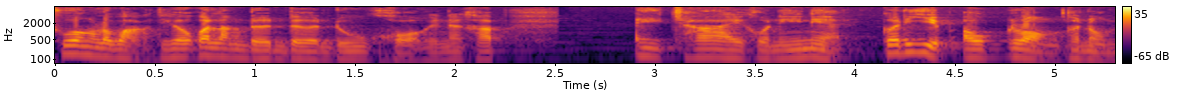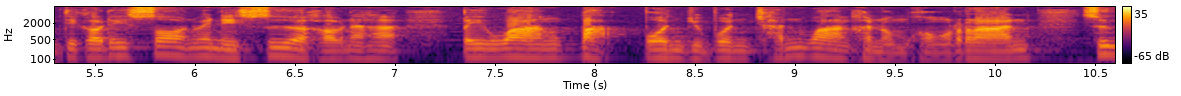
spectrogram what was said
ช่วงระหว่างที่เขากำลังเดินเดินดูของเนี่ยนะครับไอ้ชายคนนี้เนี่ยก็ได้หยิบเอากล่องขนมที่เขาได้ซ่อนไว้ในเสื้อเขานะฮะไปวางปะปนอยู่บนชั้นวางขนมของร้าน ซึ่ง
